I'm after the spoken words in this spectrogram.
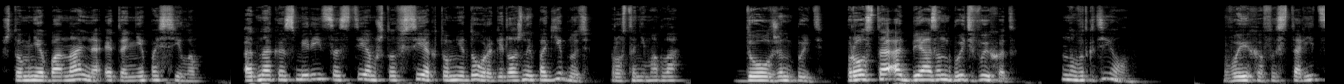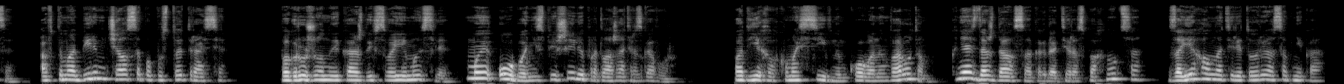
что мне банально это не по силам. Однако смириться с тем, что все, кто мне дороги, должны погибнуть, просто не могла. Должен быть. Просто обязан быть выход. Но вот где он? Выехав из столицы, автомобиль мчался по пустой трассе. Погруженные каждый в свои мысли, мы оба не спешили продолжать разговор. Подъехав к массивным кованым воротам, князь дождался, когда те распахнутся, заехал на территорию особняка.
